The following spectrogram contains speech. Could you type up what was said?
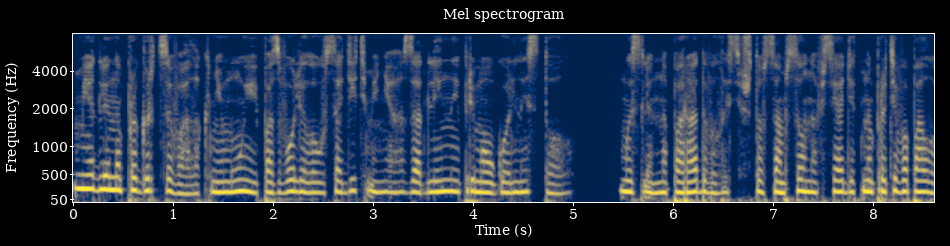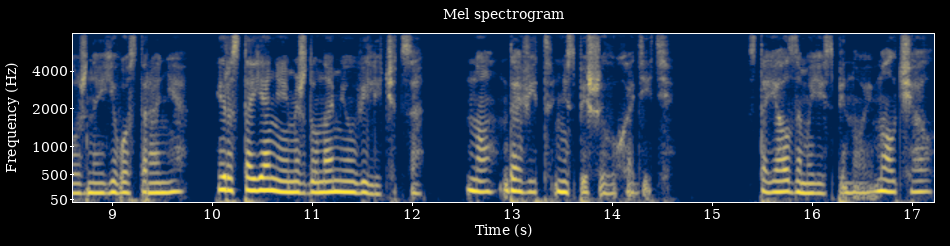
Медленно прогорцевала к нему и позволила усадить меня за длинный прямоугольный стол. Мысленно порадовалась, что Самсонов сядет на противоположной его стороне, и расстояние между нами увеличится. Но Давид не спешил уходить. Стоял за моей спиной, молчал,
